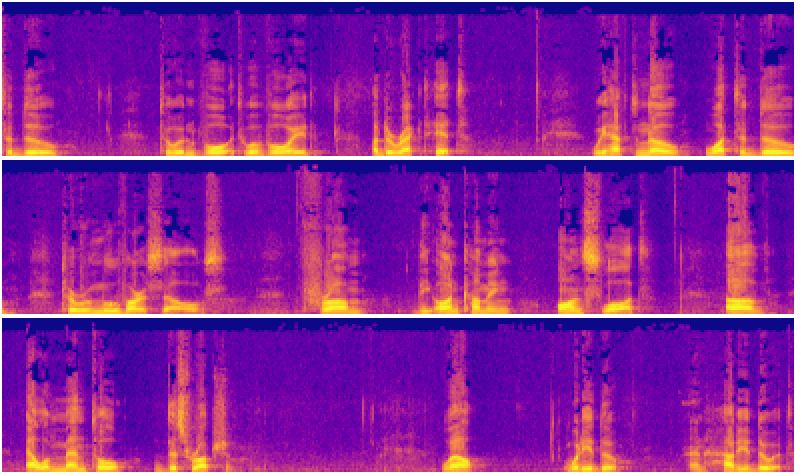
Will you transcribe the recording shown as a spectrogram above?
to do to, invo- to avoid a direct hit. We have to know what to do to remove ourselves from the oncoming onslaught of elemental disruption. Well, what do you do? And how do you do it?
